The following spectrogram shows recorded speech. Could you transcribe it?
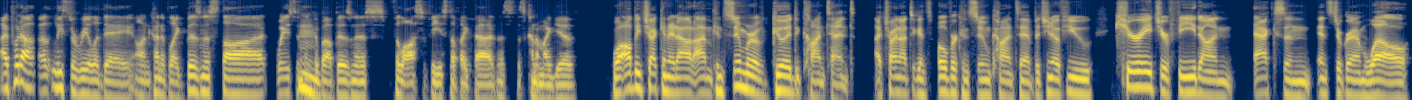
I put out at least a reel a day on kind of like business thought, ways to mm. think hmm. about business, philosophy, stuff like that. That's that's kind of my give. Well, I'll be checking it out. I'm a consumer of good content. I try not to cons- over consume content, but you know, if you curate your feed on X and Instagram well,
